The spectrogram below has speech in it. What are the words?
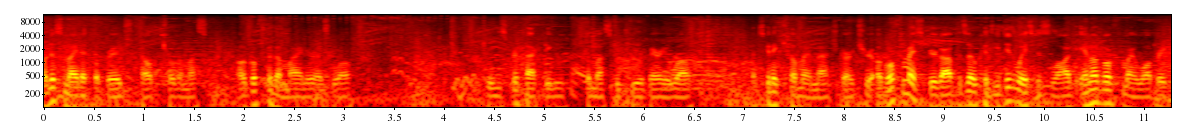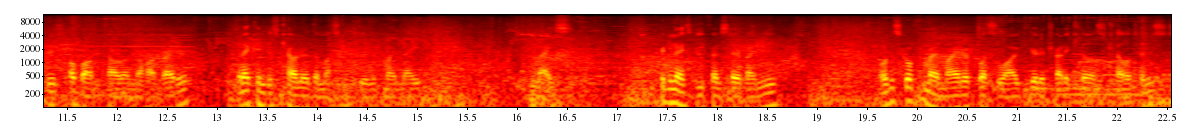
I'll just knight at the bridge to help kill the musk. I'll go for the miner as well. He's protecting the musketeer very well. That's gonna kill my magic archer. I'll go for my spear goblins though, because he did waste his log, and I'll go for my wall breakers. I'll bomb tower on the hog rider. Then I can just counter the musketeer with my knight. Nice. Pretty nice defense there by me. I'll just go for my miner plus log here to try to kill his skeletons.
